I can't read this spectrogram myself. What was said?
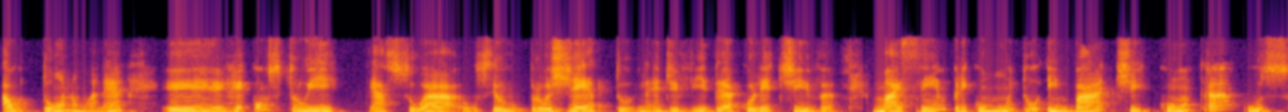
autônoma né, é, reconstruir a sua, o seu projeto né, de vida coletiva, mas sempre com muito embate contra os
